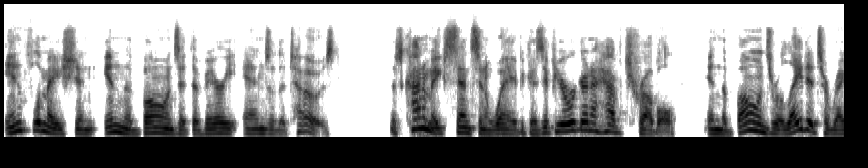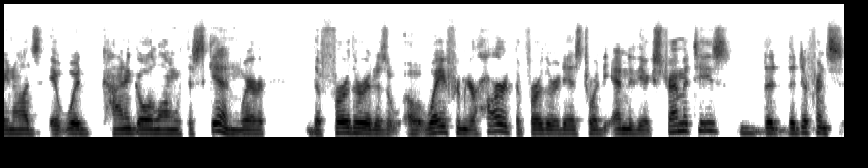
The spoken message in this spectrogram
inflammation in the bones at the very ends of the toes. This kind of makes sense in a way because if you were going to have trouble in the bones related to Raynaud's, it would kind of go along with the skin where the further it is away from your heart, the further it is toward the end of the extremities, the, the difference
